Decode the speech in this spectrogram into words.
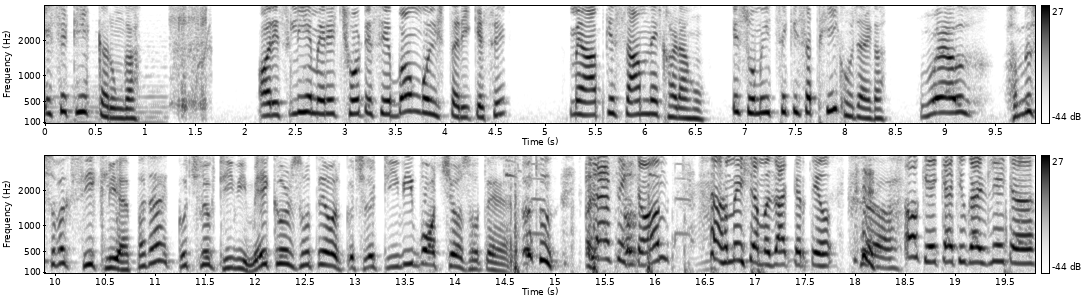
इसे ठीक करूँगा। और इसलिए मेरे छोटे से बोंगो इस तरीके से मैं आपके सामने खड़ा हूँ। इस उम्मीद से कि सब ठीक हो जाएगा। वेल well, हमने सबक सीख लिया है। पता है कुछ लोग टीवी मेकर्स होते हैं और कुछ लोग टीवी वॉचर्स होते हैं। क्लासिक टॉम हमेशा मज़ाक करते हो। Okay catch you guys later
